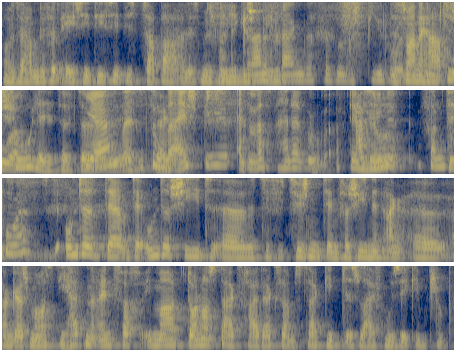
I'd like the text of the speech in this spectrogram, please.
Und da haben wir von ACDC bis Zappa alles mögliche gespielt. Ich wollte gerade fragen, was da so gespielt wurde. Das war eine harte Pur. Schule. Das, da, ja, zum Beispiel. Also was war da so auf der also, Bühne von Pur? Das, unter der, der Unterschied äh, zwischen den verschiedenen äh, Engagements, die hatten einfach immer Donnerstag, Freitag, Samstag gibt es Live-Musik im Club.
